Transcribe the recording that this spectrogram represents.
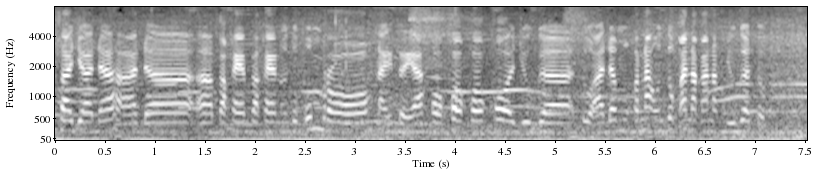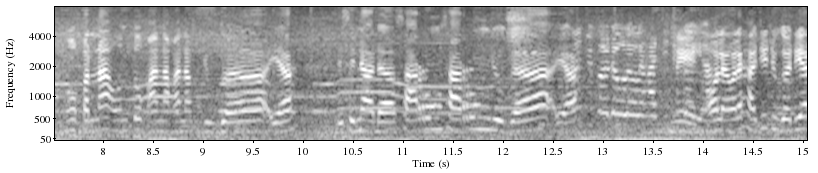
sajadah ada eh, pakaian-pakaian untuk umroh. Nah itu ya koko koko juga tuh. Ada mau kena untuk anak-anak juga tuh. Mau kena untuk anak-anak juga ya di sini ada sarung-sarung juga ya Kita juga ada oleh-oleh haji juga Nih, ya. oleh-oleh haji juga dia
